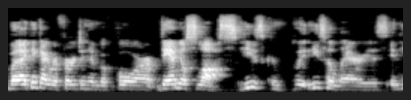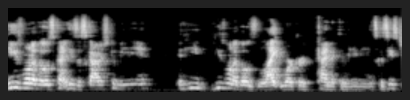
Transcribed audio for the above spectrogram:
But I think I referred to him before. Daniel Sloss. He's complete. He's hilarious, and he's one of those kind. He's a Scottish comedian, and he he's one of those light worker kind of comedians because he's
